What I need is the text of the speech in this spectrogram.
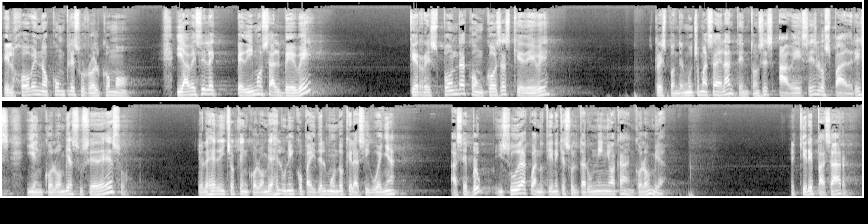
el joven no cumple su rol como... Y a veces le pedimos al bebé que responda con cosas que debe responder mucho más adelante. Entonces, a veces los padres, y en Colombia sucede eso. Yo les he dicho que en Colombia es el único país del mundo que la cigüeña hace blup y suda cuando tiene que soltar un niño acá, en Colombia. Él quiere pasar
